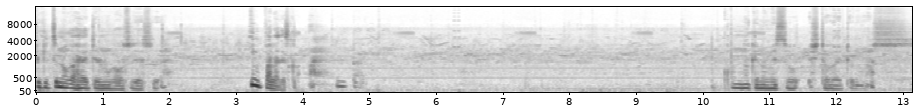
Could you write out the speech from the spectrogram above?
匹角が生えてるのがオスです。インパラですか？インパこんだけのメスを従えております。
